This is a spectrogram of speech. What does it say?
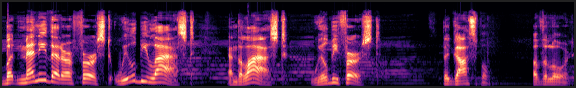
But many that are first will be last, and the last will be first. The gospel of the Lord.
